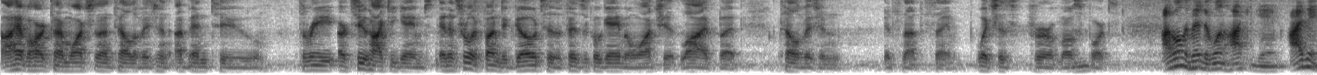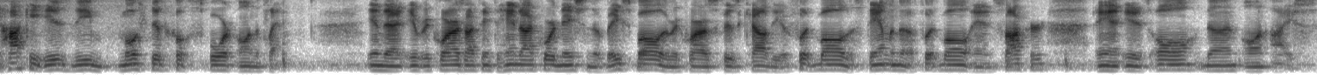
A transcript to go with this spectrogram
I have a hard time watching on television. I've been to three or two hockey games, and it's really fun to go to the physical game and watch it live. But television, it's not the same, which is for most Mm-hmm. sports. I've only been to one hockey game. I think hockey is the most difficult sport on the planet. In that it requires, I think, the hand-eye coordination of baseball. It requires physicality of football, the stamina of football and soccer, and it's all done on ice.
